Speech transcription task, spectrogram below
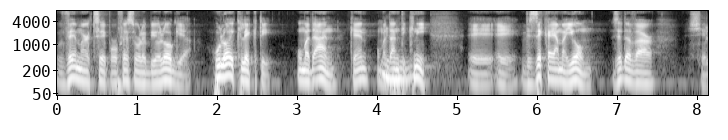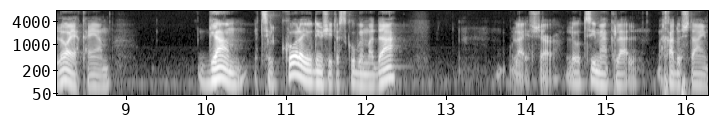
ומרצה, פרופסור לביולוגיה, הוא לא אקלקטי, הוא מדען, כן? הוא מדען mm-hmm. תקני. אה, אה, וזה קיים היום, זה דבר שלא היה קיים. גם אצל כל היהודים שהתעסקו במדע, אולי אפשר להוציא מהכלל אחד או שתיים,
